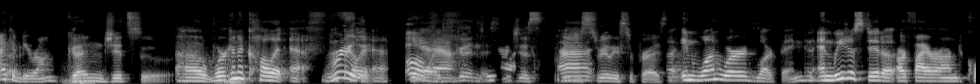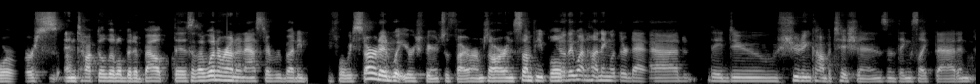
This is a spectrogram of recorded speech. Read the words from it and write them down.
I could be wrong. Gunjitsu uh we're going to call it f. Really it f. oh yeah. my goodness yeah. you just you just uh, really surprised me. in one word larping and we just did a, our firearmed course and talked a little bit about this because i went around and asked everybody before we started what your experience with firearms are. And some people you know, they went hunting with their dad. They do shooting competitions and things like that. And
